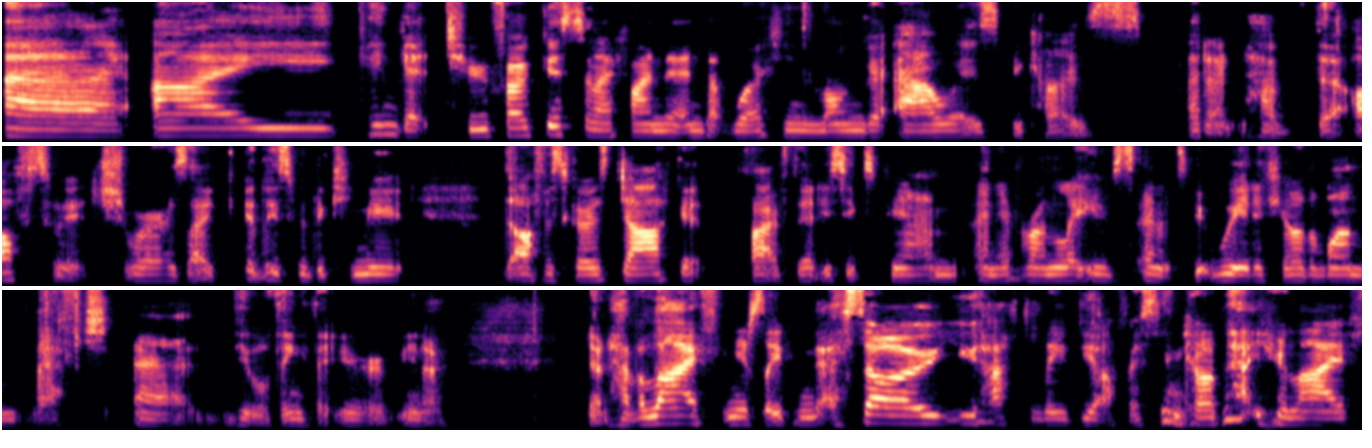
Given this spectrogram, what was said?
uh, I can get too focused and I find I end up working longer hours because I don't have the off switch. Whereas like, at least with the commute, the office goes dark at 5 36 p.m. and everyone leaves and it's a bit weird if you're the one left. Uh, people think that you're, you know, don't have a life and you're sleeping there. So you have to leave the office and go about your life.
